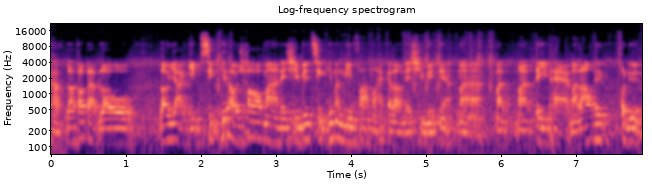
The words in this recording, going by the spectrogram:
ครับ แล้วก็แบบเรา เราอยากหยิบสิ่งที่เราชอบมาในชีวิตสิ่งที่มันมีความหมายกับเราในชีวิตเนี่ยมามามาตีแผ่มาเล่าให้คนอื่น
